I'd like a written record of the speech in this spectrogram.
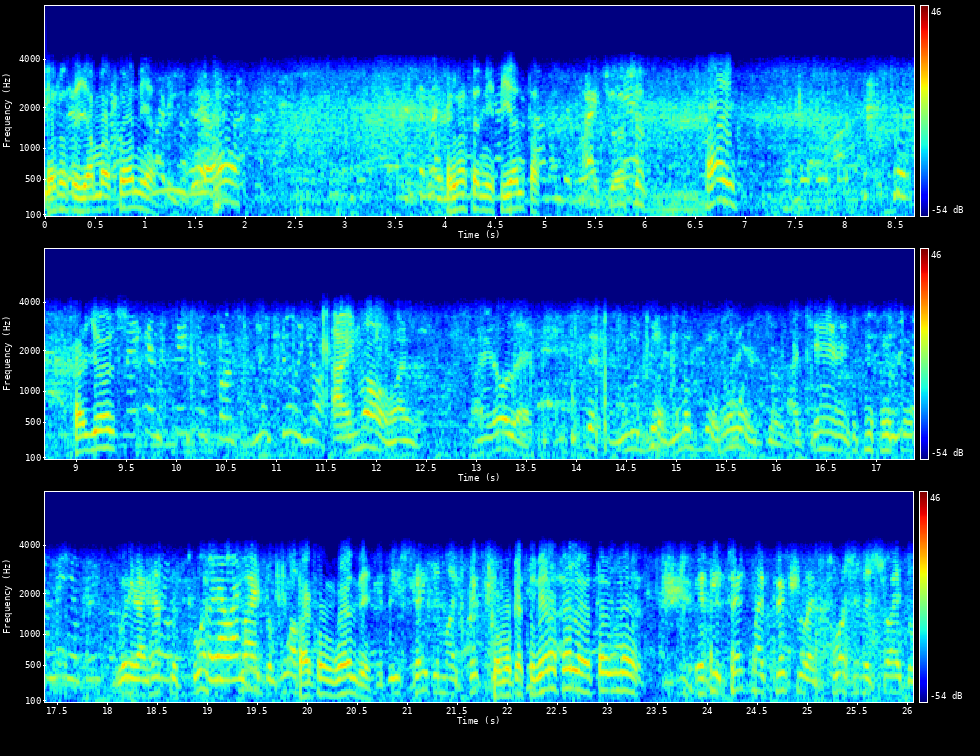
Eso se llama Sonia. Es la cenicienta. Hi, Joseph. Hi. Hi, George. Making pictures for you too, George. I know, I, I know that. You look good. You look good. Don't worry, George. I can't. Wait, I have to toss aside the Está walker. con Wendy. If he's taking my picture, Como que estuviera solo, de todos modos. if you take my picture, I'm aside the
